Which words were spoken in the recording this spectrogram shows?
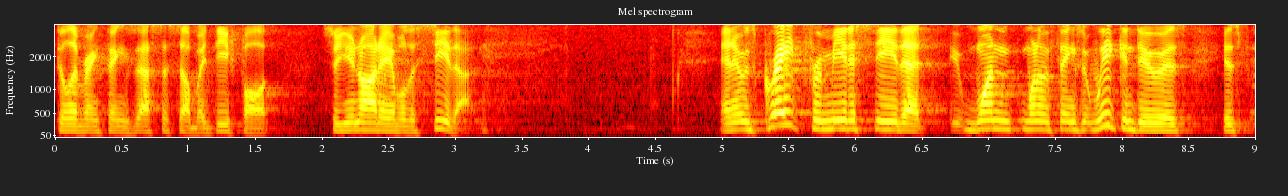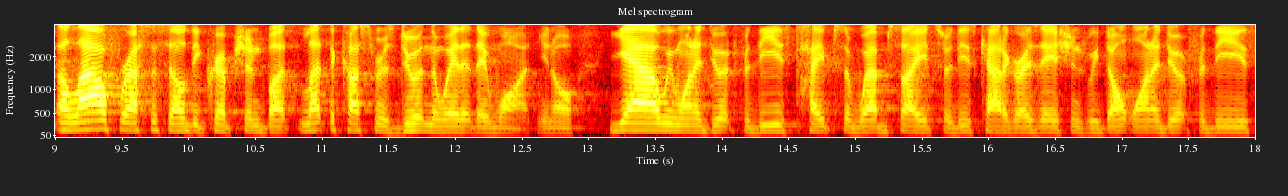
delivering things SSL by default, so you're not able to see that. And it was great for me to see that one, one of the things that we can do is, is allow for SSL decryption, but let the customers do it in the way that they want. You know, yeah, we want to do it for these types of websites or these categorizations. We don't want to do it for these.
